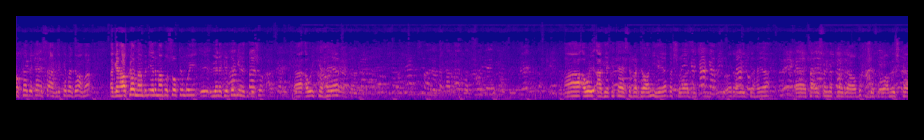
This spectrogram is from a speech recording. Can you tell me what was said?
هاوکار بێت تا ئێستا ئاگرەکە بەردەوامە ئەگەر هاوکارمان بن ئێرەمان بۆ سۆڵکەم بۆی وێنەکرەکە بێنێت پێشۆ ئەوەی کە هەیە ئەوەی ئاگرەکە تا ئێستا بەردەوامی هەیە بە شێوازیەوەی کە هەیە تا ئێستا نەتوانراوە بکوژێتەوە ئەمەشکە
